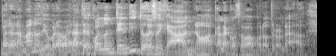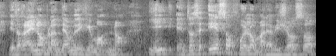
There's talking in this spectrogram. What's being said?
para la mano de obra barata. Cuando entendí todo eso dije, ah, no, acá la cosa va por otro lado. Y entonces ahí nos planteamos y dijimos, no. Y entonces eso fue lo maravilloso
